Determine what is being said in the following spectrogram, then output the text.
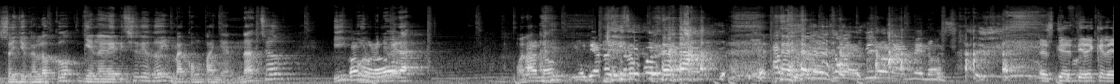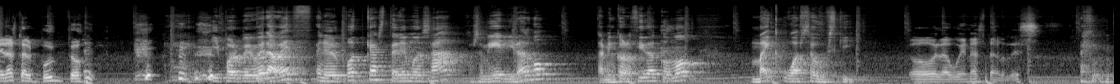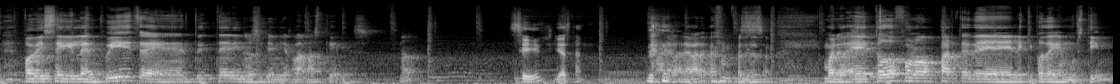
Soy yo Loco y en el episodio de hoy me acompañan Nacho y por primera. Hola. Ah, no, ya no, ya no puedo. Me decir hola al menos. Es que tiene que leer hasta el punto. Y por primera vez en el podcast tenemos a José Miguel Hidalgo, también conocido como Mike Wasowski. Hola, buenas tardes. Podéis seguirle en Twitch, en Twitter y no sé qué mierda más tienes, ¿no? Sí, ya está. Vale, vale, vale. Pues eso. Bueno, eh, todos formamos parte del equipo de Gamemus Team.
